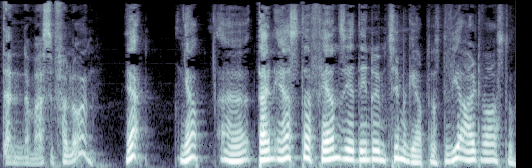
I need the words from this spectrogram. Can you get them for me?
dann, dann warst du verloren. Ja, ja. Äh, dein erster Fernseher, den du im Zimmer gehabt hast, wie alt warst du?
